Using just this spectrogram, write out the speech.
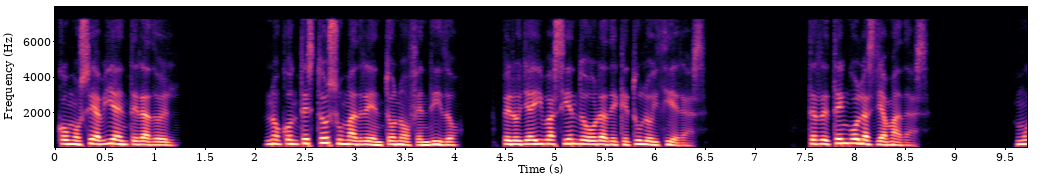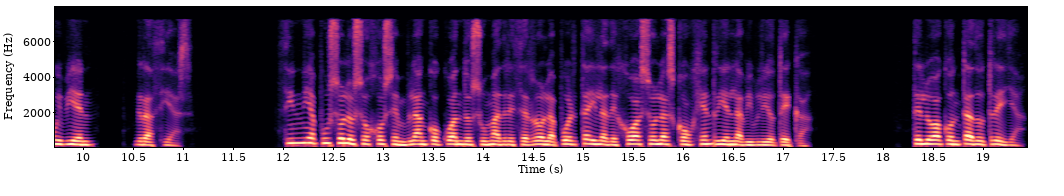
¿Cómo se había enterado él? No contestó su madre en tono ofendido, pero ya iba siendo hora de que tú lo hicieras. Te retengo las llamadas. Muy bien, gracias. Cinnia puso los ojos en blanco cuando su madre cerró la puerta y la dejó a solas con Henry en la biblioteca. Te lo ha contado Trella.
